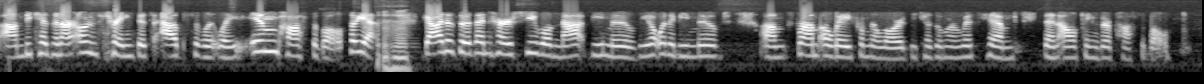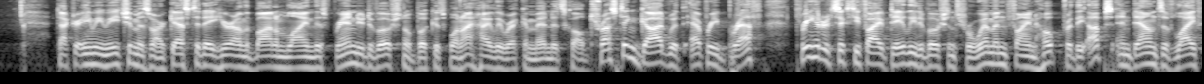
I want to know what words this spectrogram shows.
um, because in our own strength it's absolutely impossible. So yes mm-hmm. god is within her. She will not be moved. We don't want to be moved um, from away from the lord because when we're with him then all things are possible Dr. Amy Mecham is our guest today here on The Bottom Line. This brand new devotional book is one I highly recommend. It's called Trusting God with Every Breath 365 Daily Devotions for Women. Find hope for the ups and downs of life.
